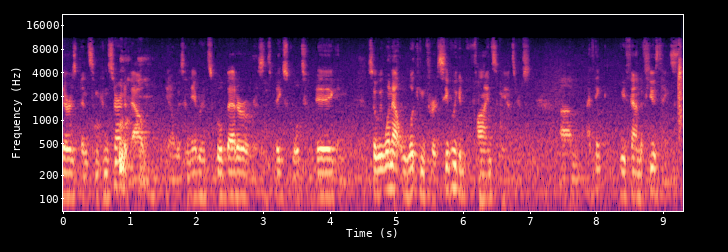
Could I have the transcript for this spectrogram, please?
there has been some concern about, you know, is a neighborhood school better or is this big school too big? And so we went out looking for, see if we could find some answers. Um, I think we found a few things. The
